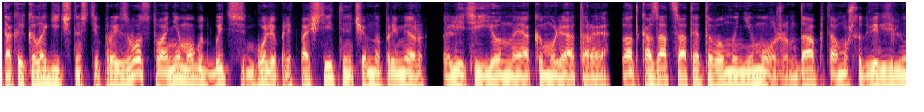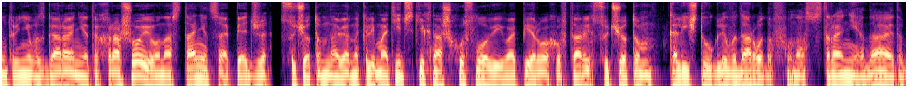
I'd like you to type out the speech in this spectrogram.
так, экологичности производства, они могут быть более предпочтительны, чем, например, литий-ионные аккумуляторы. Отказаться от этого мы не можем, да, потому что двигатель внутреннего сгорания – это хорошо, и он останется, опять же, с учетом, наверное, климатических наших условий, во-первых, во-вторых, с учетом количества углеводородов у нас в стране, да, это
